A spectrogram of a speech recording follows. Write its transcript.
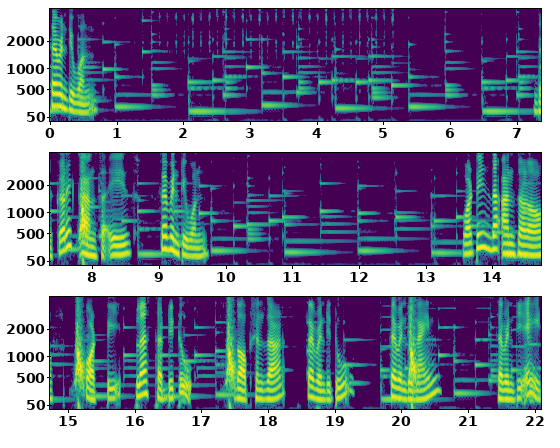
71. The correct answer is 71. What is the answer of 40 plus 32? The options are 72, 79, 78.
